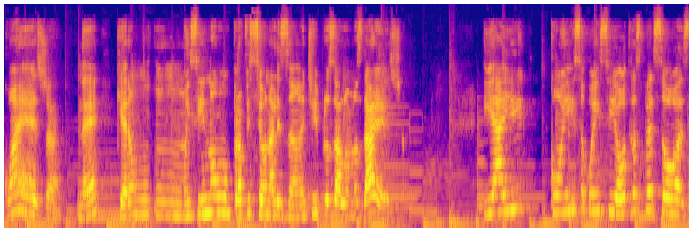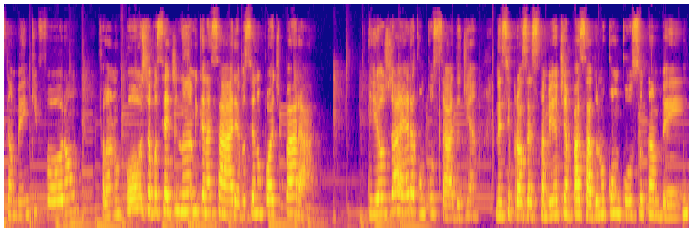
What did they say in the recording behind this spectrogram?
com a EJA, né, que era um, um ensino profissionalizante para os alunos da EJA. E aí com isso, eu conheci outras pessoas também que foram falando: Poxa, você é dinâmica nessa área, você não pode parar. E eu já era concursada, eu tinha, nesse processo também, eu tinha passado no concurso também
